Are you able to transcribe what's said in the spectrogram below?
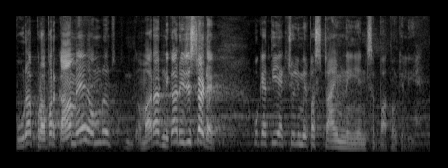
पूरा प्रॉपर काम है। हमारा निकाह रजिस्टर्ड है। वो कहती है एक्चुअली मेरे पास टाइम नहीं है इन सब बातों के लिए।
